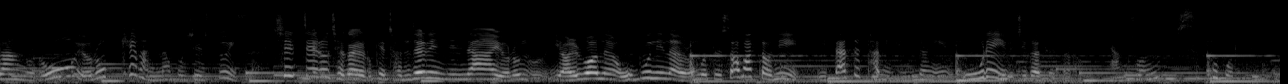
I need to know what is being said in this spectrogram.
무광으로 이렇게 만나보실 수 있어요. 실제로 제가 이렇게 전자레인지나 이런 열번을 오븐이나 이런 것들 써봤더니 이 따뜻함이 굉장히 오래 유지가 되더라고요. 양손 스프볼입니다.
